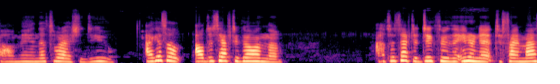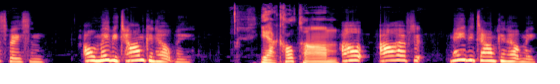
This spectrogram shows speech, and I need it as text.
Oh man, that's what I should do. I guess I'll I'll just have to go on the I'll just have to dig through the internet to find MySpace and oh maybe Tom can help me. Yeah, call Tom. I'll I'll have to maybe Tom can help me.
